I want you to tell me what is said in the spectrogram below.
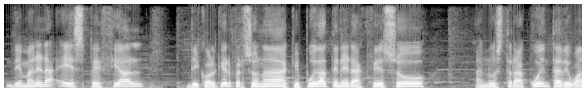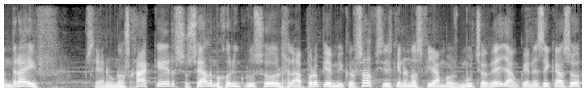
de manera especial de cualquier persona que pueda tener acceso a nuestra cuenta de OneDrive sean unos hackers o sea a lo mejor incluso la propia Microsoft, si es que no nos fiamos mucho de ella, aunque en ese caso,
